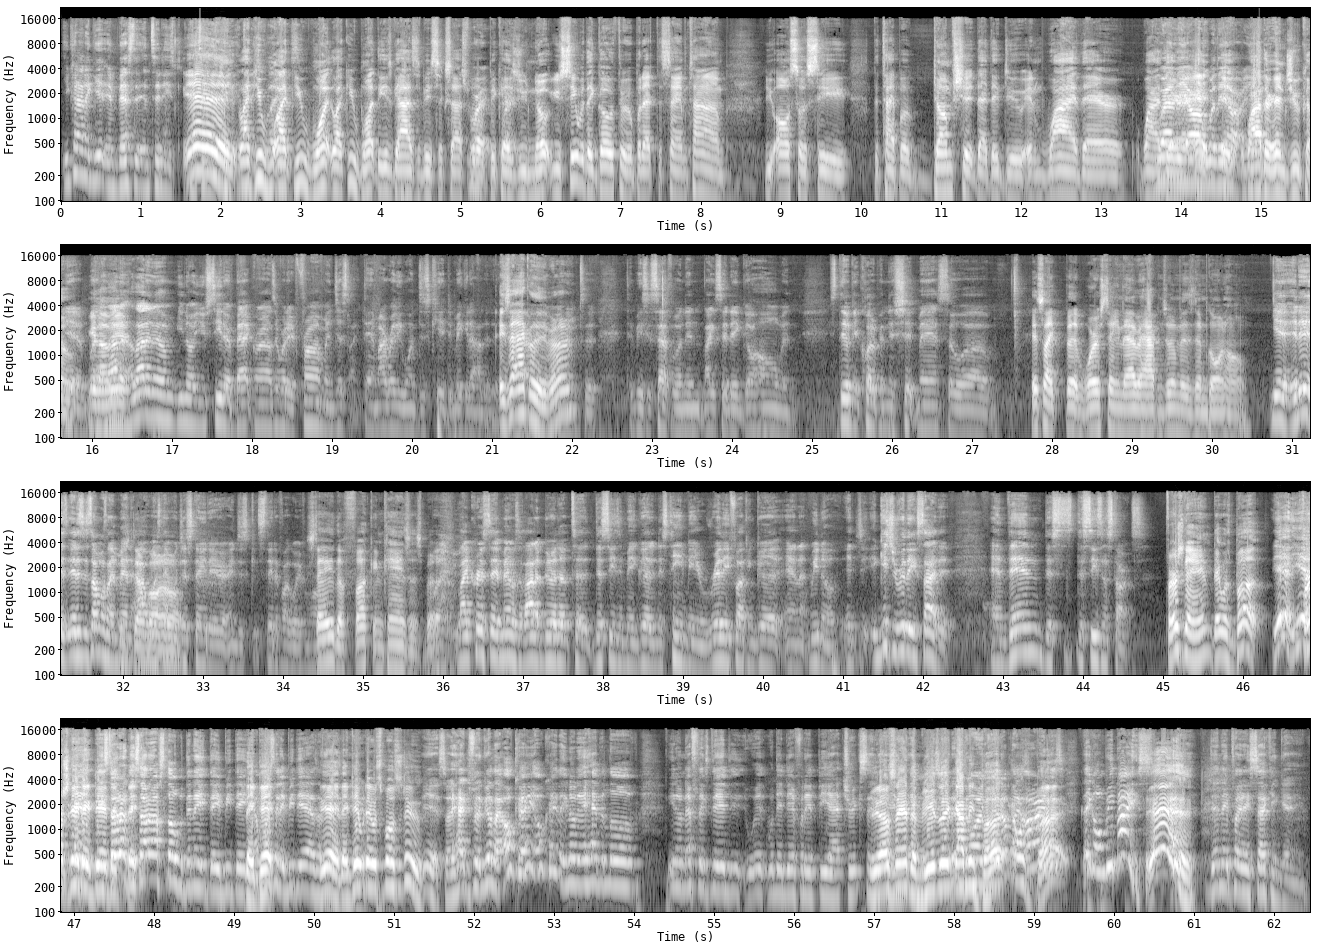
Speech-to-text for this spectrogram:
You kind of get invested into these. into Yeah, these- like these you players. like you want like you want these guys to be successful Right, because right. you know you see what they go through, but at the same time, you also see the type of dumb shit that they do and why they're why Where they're they are, at- where they at- are, why yeah. they're in JUCO. Yeah, you know a, lot I of, a lot of them, you know, you see their backgrounds and where they're from, and just like, damn, I really want this kid to make it out of this. Exactly, bro. To to be successful, and then like I said, they go home and still get caught up in this shit, man. So um, It's like the worst thing that ever happened to them is them going home. yeah, it is. It is. It's almost like, man, I wish they home. would just stay there and just stay the fuck away from home. Stay the fuck in Kansas, bro. But like Chris said, man, it was a lot of build up to this season being good and this team being really fucking good, and uh, we know it, it gets you really excited. And then this the season starts. First game, they was buck. Yeah, yeah. First game they did started, they they- started off slow, but then they they beat they. They did. They beat their ass. Yeah, they did what they were supposed to do. Yeah, so they had you feel good, like okay, okay. They you know they had the little, you know, Netflix did what they did for their theatrics. And, You know what I'm saying? The music got me bugged. I'm I was right, bugged. They gonna be nice. Yeah. Then they play their second game,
